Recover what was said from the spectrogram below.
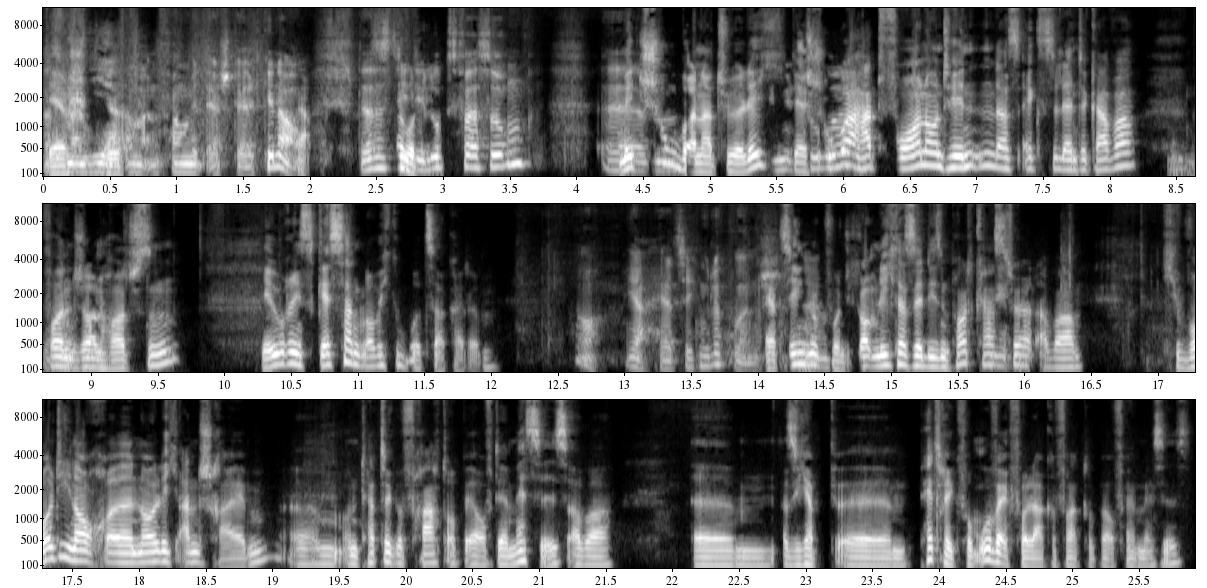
was der man hier Spruch. am Anfang mit erstellt. Genau. Ja. Das ist die. Deluxe-Fassung. Ähm, Mit Schuber natürlich. mit der Schuber. Schuber hat vorne und hinten das exzellente Cover von John Hodgson, der übrigens gestern, glaube ich, Geburtstag hatte. Oh, ja, herzlichen Glückwunsch. Herzlichen Ähm, Glückwunsch. Ich glaube nicht, dass er diesen Podcast Nee. hört, aber ich wollte ihn auch äh, neulich anschreiben ähm, und hatte gefragt, ob er auf der Messe ist, aber ähm, also ich habe ähm, Patrick vom Uhrwerk Verlag gefragt, ob er auf der Messe ist,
